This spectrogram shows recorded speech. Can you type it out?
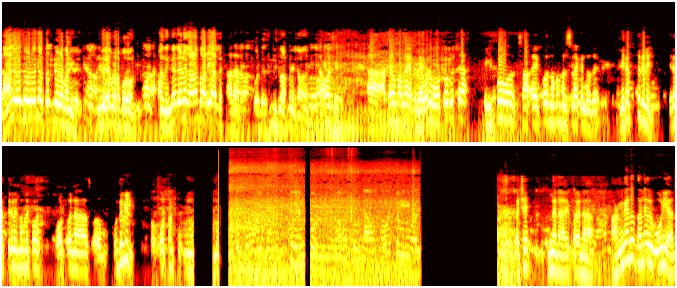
നാല് ദിവസം ഓടുമെങ്കിൽ അത്ര രൂപയുടെ പണി വരും. ഇതിലെ കൂടെ പോവെങ്കിൽ. ആ. അത് നിങ്ങൾക്ക് തന്നെ കാണുമ്പോ അറിയാമല്ലോ. അദ്ദേഹം പറഞ്ഞ കേട്ടില്ലേ ഒരു ഓട്ടോറിക്ഷ ഇപ്പോ ഇപ്പോ നമ്മൾ മനസ്സിലാക്കേണ്ടത് നിരത്തുകളിൽ നിരത്തുകളിൽ നമ്മളിപ്പോ പിന്നെ പൊതുവിൽ ഓട്ടം പക്ഷെ അങ്ങനെ തന്നെ ഒരു ഓടിയാൽ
